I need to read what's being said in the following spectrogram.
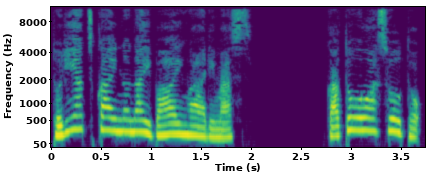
取り扱いのない場合があります。ガトーアソート。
